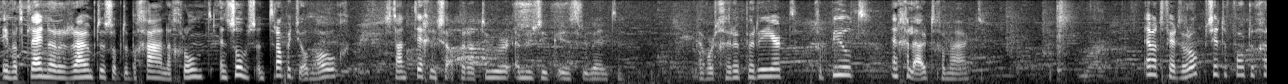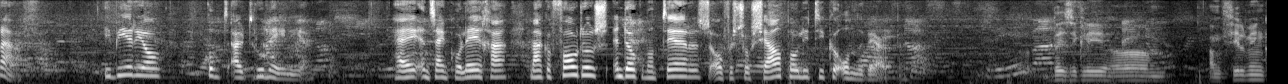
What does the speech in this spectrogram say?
In wat kleinere ruimtes op de begane grond en soms een trappetje omhoog staan technische apparatuur en muziekinstrumenten. Er wordt gerepareerd, gepield en geluid gemaakt. En wat verderop zit een fotograaf. Iberio komt uit Roemenië. Hij en zijn collega maken foto's en documentaires over sociaal-politieke onderwerpen. Basically, um, I'm filming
